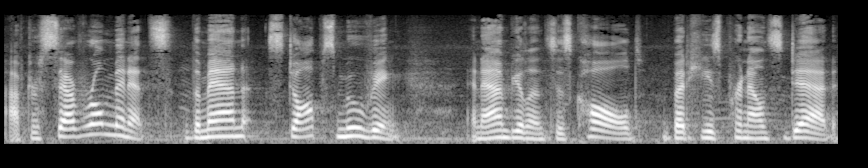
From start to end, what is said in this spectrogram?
After several minutes, the man stops moving. An ambulance is called, but he's pronounced dead.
